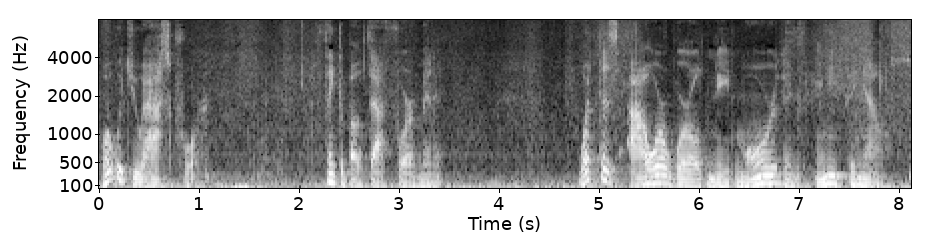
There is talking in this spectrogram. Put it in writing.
what would you ask for? Think about that for a minute. What does our world need more than anything else?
